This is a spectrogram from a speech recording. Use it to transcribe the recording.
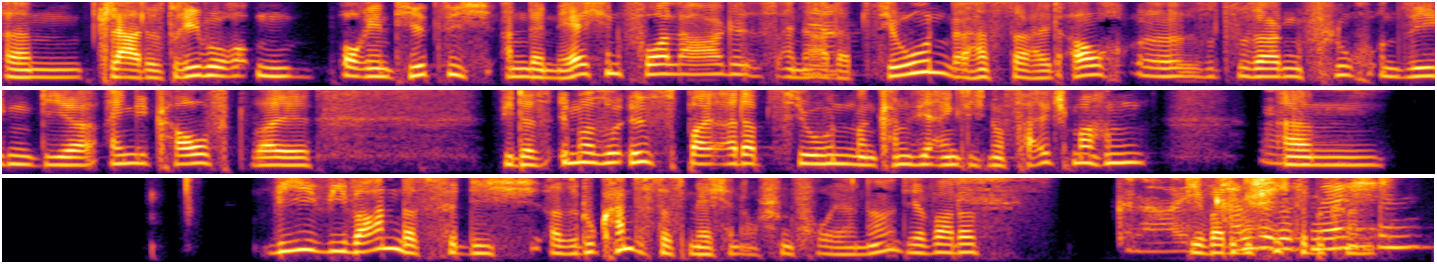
ähm, klar, das Drehbuch ähm, orientiert sich an der Märchenvorlage, ist eine Ja. Adaption. Da hast du halt auch äh, sozusagen Fluch und Segen dir eingekauft, weil wie das immer so ist bei Adaptionen, man kann sie eigentlich nur falsch machen. Mhm. Ähm, wie, wie war denn das für dich? Also du kanntest das Märchen auch schon vorher, ne? Dir war das, Genau, ich dir war die Geschichte das Märchen,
